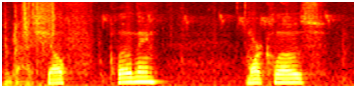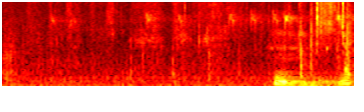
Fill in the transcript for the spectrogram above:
We got shelf clothing. More clothes. Hmm, nope.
